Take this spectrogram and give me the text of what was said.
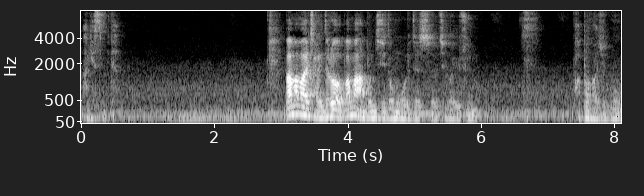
하겠습니다. 빠마 말 잘 들어. 빠마 안 본 지 너무 오래됐어요. 제가 요즘 바빠가지고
